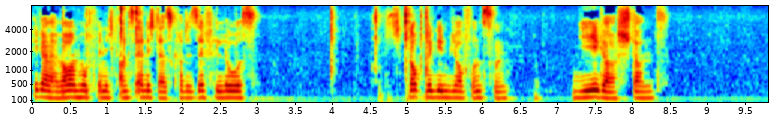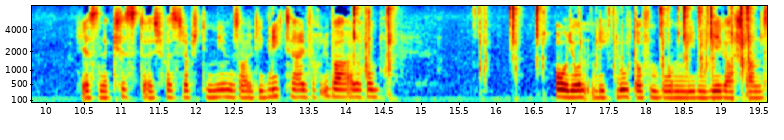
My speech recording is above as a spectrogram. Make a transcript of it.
Egal, bei Bauernhof bin ich ganz ehrlich, da ist gerade sehr viel los. Ich glaube, wir gehen wieder auf unseren Jägerstand. Hier ist eine Kiste. Ich weiß nicht, ob ich die nehmen soll. Die liegt hier einfach überall rum. Oh, hier unten liegt Blut auf dem Boden neben Jägerstand.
